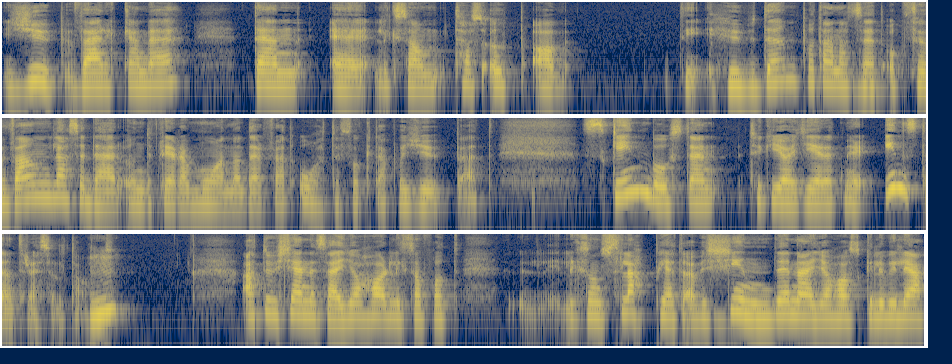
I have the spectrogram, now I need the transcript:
djupverkande. Den eh, liksom tas upp av till huden på ett annat sätt och förvandlar sig där under flera månader för att återfukta på djupet. Skin boostern tycker jag ger ett mer instant resultat. Att du känner så här, jag har liksom fått liksom slapphet över kinderna. Jag skulle vilja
